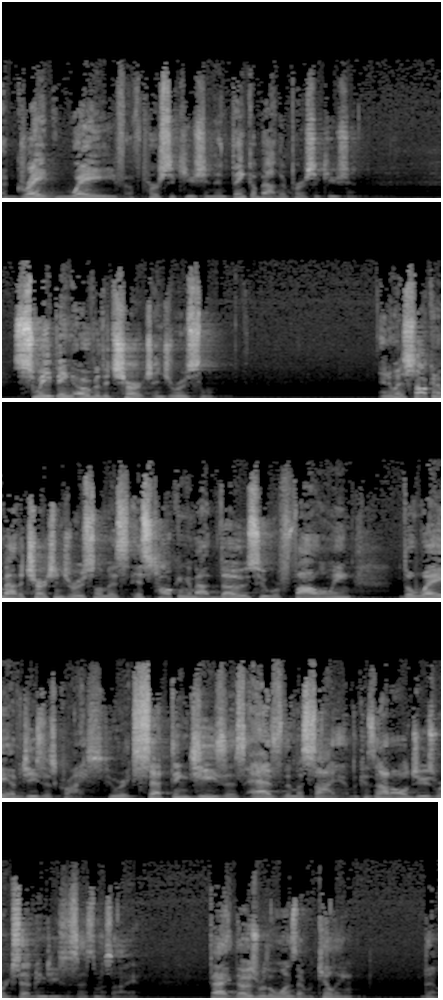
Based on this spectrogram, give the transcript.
A great wave of persecution, and think about their persecution, sweeping over the church in Jerusalem. And when it's talking about the church in Jerusalem, it's, it's talking about those who were following the way of Jesus Christ, who were accepting Jesus as the Messiah, because not all Jews were accepting Jesus as the Messiah. In fact, those were the ones that were killing them.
